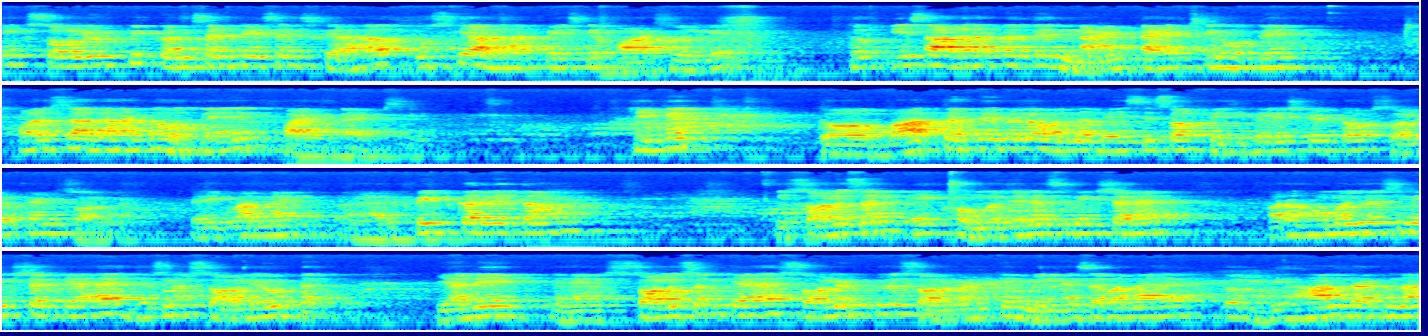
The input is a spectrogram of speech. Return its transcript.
एक सॉल्यूट की कंसंट्रेशन क्या है, उसके आधार पे इसके पार्ट्स बन गए। तो इस आधार पर नाइन टाइप्स के होते हैं और इस आधार पर होते हैं फाइव टाइप्स ठीक है? तो बात करते हैं पहले on the basis of physical state of solid and solvent तो एक बार मैं रिपीट कर लेता हूँ कि सॉल्यूशन एक होमोजेनस मिक्सचर है और होमोजेनस मिक्सचर क्या है? जिसमें सॉल्यूट यानी सॉल्यूशन क्या है? सॉलिड प्लस सॉल्वेंट के मिलने से बना है। तो ध्यान रखना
